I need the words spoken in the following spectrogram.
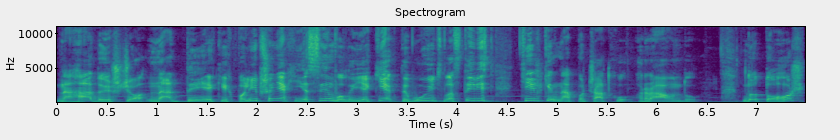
Нагадую, що на деяких поліпшеннях є символи, які активують властивість тільки на початку раунду. До того ж,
